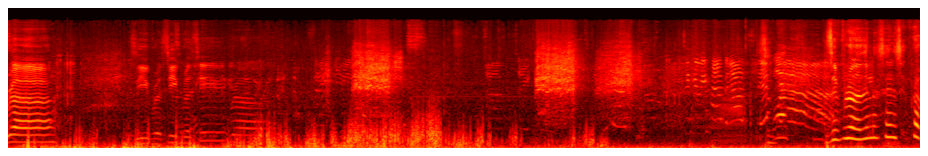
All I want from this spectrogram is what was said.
Zebra. Zebra, zebra, zebra. So here we have our zebra. Zebra, they look like zebra.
